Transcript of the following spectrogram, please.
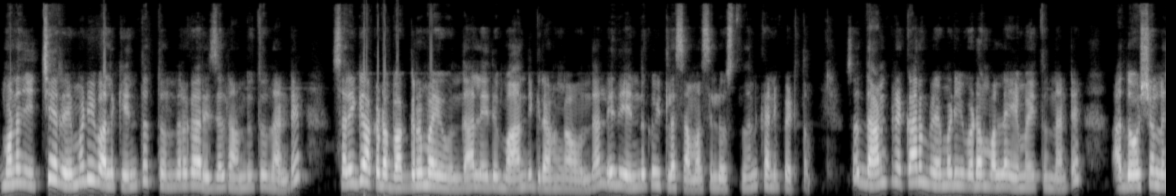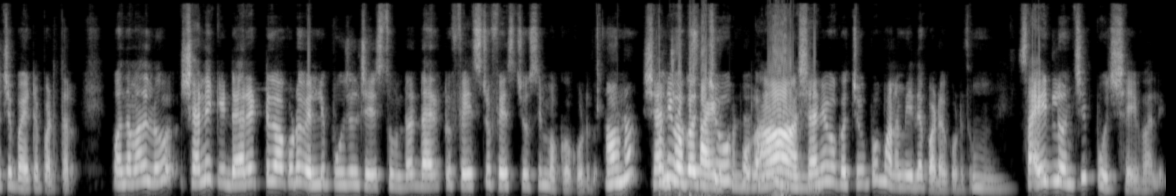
మనం ఇచ్చే రెమెడీ వాళ్ళకి ఎంత తొందరగా రిజల్ట్ అందుతుందంటే సరిగ్గా అక్కడ వగ్రమై ఉందా లేదా మాంది గ్రహంగా ఉందా లేదా ఎందుకు ఇట్లా సమస్యలు వస్తుందని కనిపెడతాం. సో దాని ప్రకారం రెమెడీ ఇవ్వడం వల్ల ఏమవుతుందంటే ఆ దోషం నుంచి బయటపడతారు. కొంతమందిలో శనికి డైరెక్ట్గా కూడా వెళ్ళి పూజలు చేస్తూ ఉంటారు. డైరెక్ట్ ఫేస్ టు ఫేస్ చూసి మొక్కకూడదు. అవునా? శని ఒక చూపు. శని ఒక చూపు మన మీద పడకూడదు. సైడ్ లోంచి పూజ చేయాలి.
